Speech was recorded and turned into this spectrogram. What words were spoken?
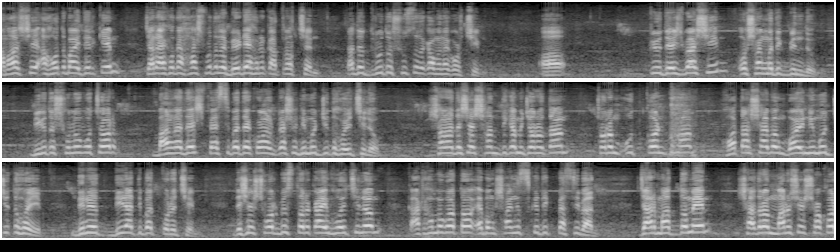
আমার সেই আহত ভাইদেরকে যারা এখন হাসপাতালে বেডে এখন কাতরাচ্ছেন, তাদের দ্রুত সুস্থতা কামনা করছি। প্রিয় দেশবাসী ও সাংবাদিক বিন্দু বিগত ষোলো বছর বাংলাদেশ ফ্যাসিবাদের করাল গ্রাসে নিমজ্জিত হয়েছিল। সারা দেশের শান্তিকামী জনতা চরম উৎকণ্ঠা, হতাশা এবং বয় নিমজ্জিত হয়ে দিনে দিনাতিপাত করেছে। দেশের সর্বস্তর কায়েম হয়েছিল কাঠামোগত এবং সাংস্কৃতিক প্যাসিবাদ যার মাধ্যমে সাধারণ মানুষের সকল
